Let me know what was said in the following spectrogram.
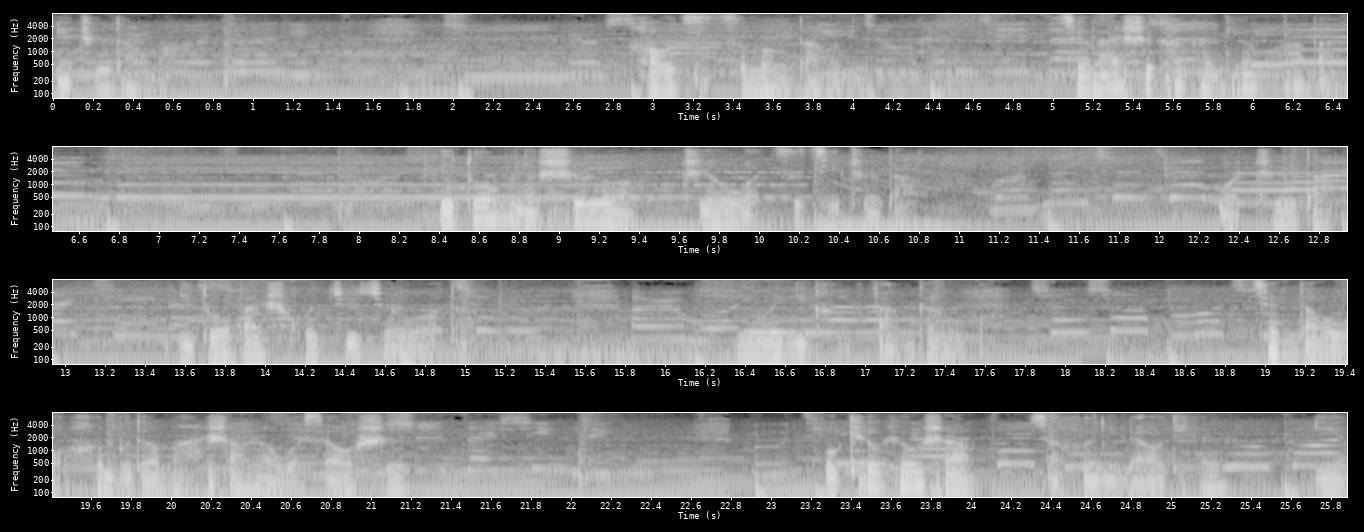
你知道吗？好几次梦到你，醒来时看看天花板，有多么的失落，只有我自己知道。我知道，你多半是会拒绝我的，因为你很反感我，见到我恨不得马上让我消失。我 QQ 上想和你聊天，你也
